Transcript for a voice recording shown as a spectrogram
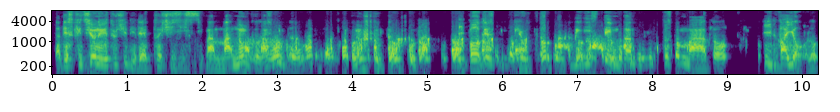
la descrizione di Tucidide è precisissima, ma non conosciuta. Ipotesi più probabili sembrano tutto sommato il vaiolo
